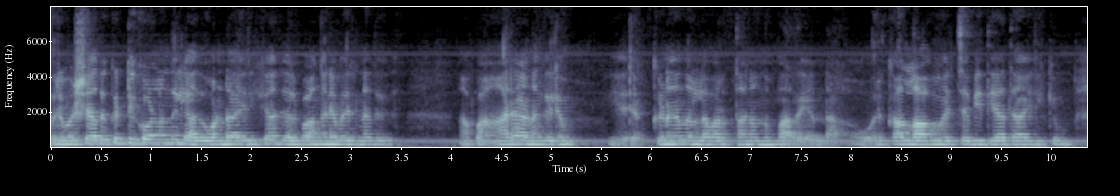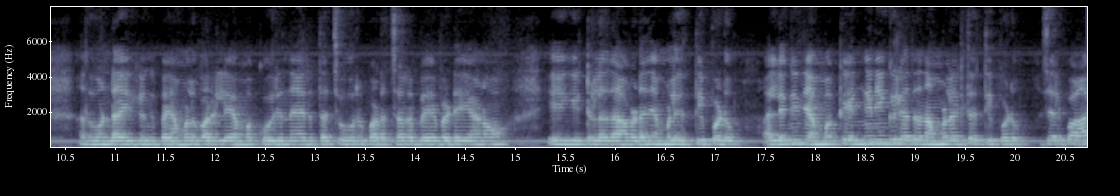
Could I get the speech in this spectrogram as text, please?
ഒരു പക്ഷെ അത് കിട്ടിക്കൊള്ളണമെന്നില്ല. അതുകൊണ്ടായിരിക്കാം ചിലപ്പോൾ അങ്ങനെ വരുന്നത്. അപ്പം ആരാണെങ്കിലും ഇരക്കണ് എന്നുള്ള വർത്താനൊന്നും പറയണ്ട. ഓർക്ക് അള്ളാഹു വെച്ച വിധി അതായിരിക്കും. അതുകൊണ്ടായിരിക്കും ഇപ്പം നമ്മൾ പറയില്ലേ നമുക്ക് ഒരു നേരത്തെ ചോറ് പടച്ചറബ് എവിടെയാണോ ഏകിയിട്ടുള്ളത് അവിടെ നമ്മൾ എത്തിപ്പെടും. അല്ലെങ്കിൽ നമുക്ക് എങ്ങനെയെങ്കിലും അത് നമ്മളടുത്ത് എത്തിപ്പെടും. ചിലപ്പോൾ ആ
